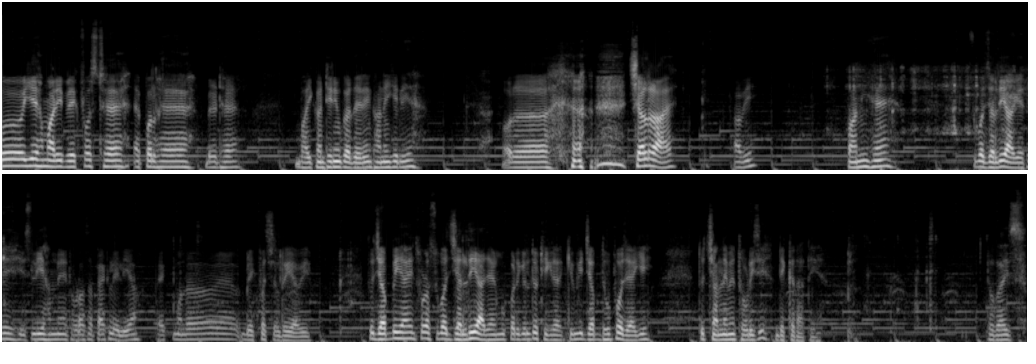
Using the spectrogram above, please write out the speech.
तो ये हमारी ब्रेकफास्ट है एप्पल है ब्रेड है। भाई कंटिन्यू कर दे रहे हैं खाने के लिए। और, चल रहा है अभी। पानी है। सुबह जल्दी आ गए थे, इसलिए हमने थोड़ा सा पैक ले लिया। पैक मतलब ब्रेकफास्ट चल रही है अभी। तो जब भी आए, थोड़ा सुबह जल्दी आ जाएँगे ऊपर के लिए तो ठीक रहे क्योंकि जब धूप हो जाएगी तो चलने में थोड़ी सी दिक्कत आती है। तो गाइज़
